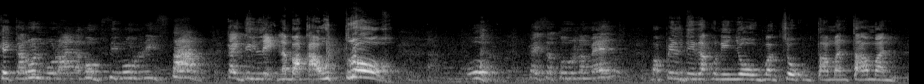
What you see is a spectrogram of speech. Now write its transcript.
Kay karon mura na mong si Morning. Kay dili na maka-outro. Oh, kay sa tournament, mapildi ra ko ninyo og mag-show kung taman-taman.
